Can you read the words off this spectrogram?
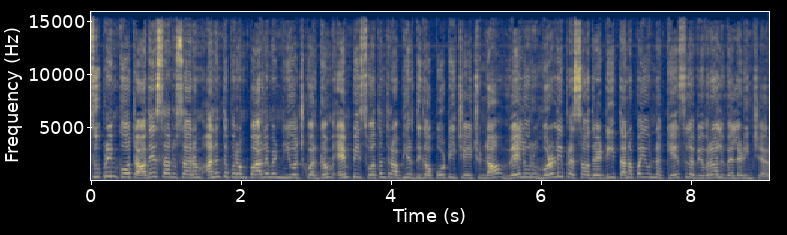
సుప్రీంకోర్టు ఆదేశానుసారం అనంతపురం పార్లమెంట్ నియోజకవర్గం ఎంపీ స్వతంత్ర అభ్యర్థిగా పోటీ చేయుచున్న వేలూరు మురళీప్రసాద్ రెడ్డి తనపై ఉన్న కేసుల వివరాలు వెల్లడించారు.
